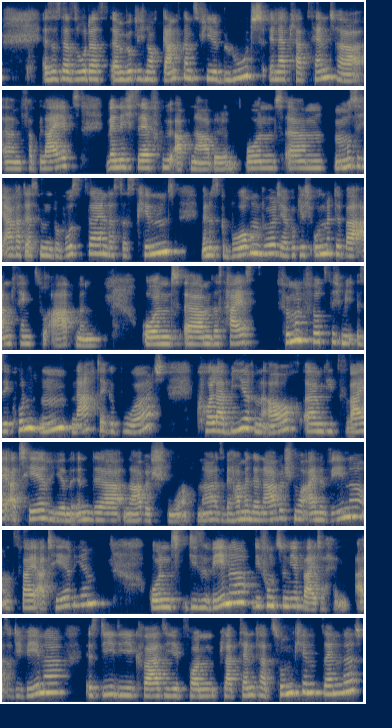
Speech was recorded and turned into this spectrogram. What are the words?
Es ist ja so, dass ähm, wirklich noch ganz, ganz viel Blut in der Plazenta ähm, verbleibt, wenn ich sehr früh abnabel. Und ähm, man muss sich einfach dessen bewusst sein, dass das Kind, wenn es geboren wird, ja wirklich unmittelbar anfängt zu atmen. Und ähm, das heißt, 45 Sekunden nach der Geburt kollabieren auch ähm, die zwei Arterien in der Nabelschnur. Ne? Also wir haben in der Nabelschnur eine Vene und zwei Arterien. Und diese Vene, die funktioniert weiterhin. Also die Vene ist die, die quasi von Plazenta zum Kind sendet.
